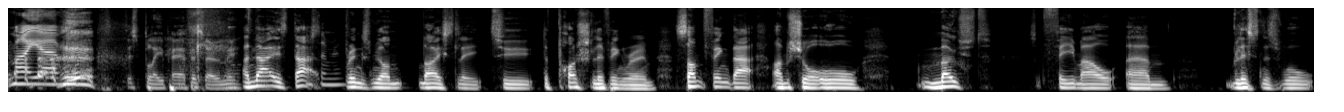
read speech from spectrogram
My um, Display purpose only. And that is that brings me on nicely to the posh living room, something that I'm sure all most female um, listeners will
